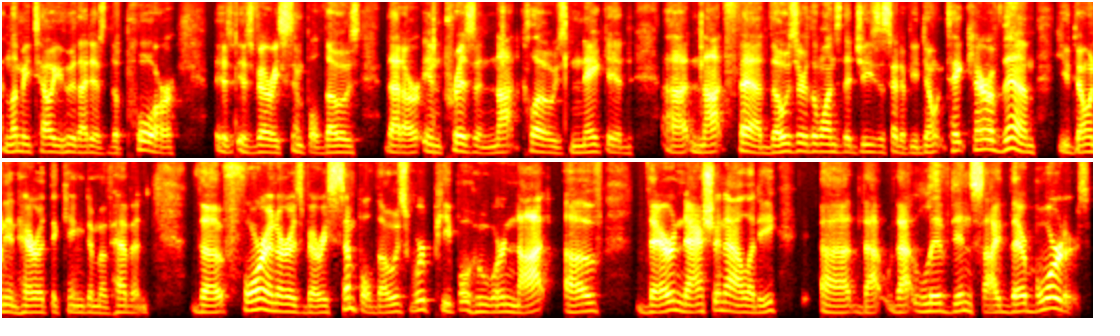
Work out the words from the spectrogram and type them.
And let me tell you who that is. The poor is, is very simple. Those that are in prison, not closed, naked, uh, not fed, those are the ones that Jesus said, if you don't take care of them, you don't inherit the kingdom of heaven. The foreigner is very simple. Those were people who were not of their nationality uh, that, that lived inside their borders.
